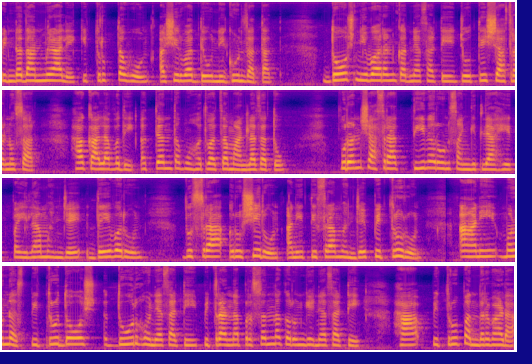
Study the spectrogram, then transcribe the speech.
पिंडदान मिळाले की तृप्त होऊन आशीर्वाद देऊन निघून जातात. दोष निवारण करण्यासाठी ज्योतिषशास्त्रानुसार हा कालावधी अत्यंत महत्त्वाचा मानला जातो. पुरणशास्त्रात तीन ऋण सांगितले आहेत. पहिला म्हणजे देवऋण दुसरा ऋषीऋण आणि तिसरा म्हणजे पितृऋण. आणि म्हणूनच पितृदोष दूर होण्यासाठी पित्रांना प्रसन्न करून घेण्यासाठी हा पितृ पंधरवाडा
